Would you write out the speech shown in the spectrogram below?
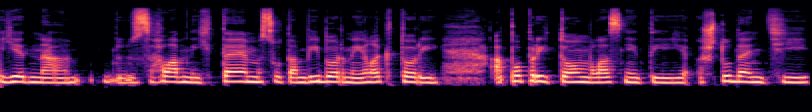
jedna z hlavných tém, sú tam výborní lektory a popri tom vlastne tí študenti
